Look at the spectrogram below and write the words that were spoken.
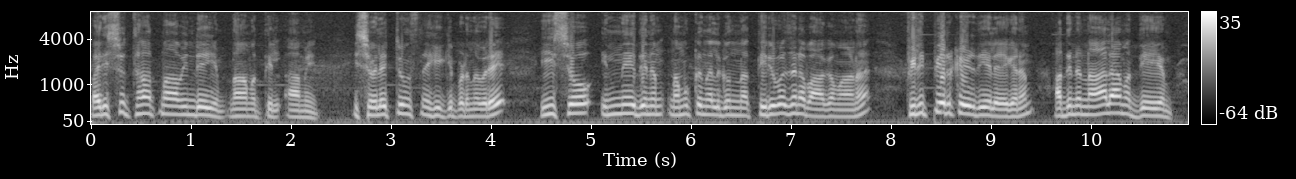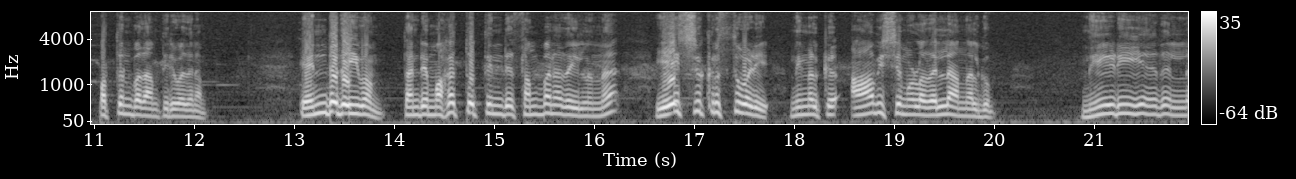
പരിശുദ്ധാത്മാവിന്റെയും നാമത്തിൽ ആമീൻ. ഈശോയിൽ ഏറ്റവും സ്നേഹിക്കപ്പെടുന്നവരെ ഈശോ ഇന്നേ ദിനം നമുക്ക് നൽകുന്ന തിരുവചന ഭാഗമാണ്. ഫിലിപ്പിയർക്ക് എഴുതിയ ലേഖനം അതിന്റെ നാലാം അധ്യായം പത്തൊൻപതാം തിരുവചനം. എന്റെ ദൈവം തന്റെ മഹത്വത്തിന്റെ സമ്പന്നതയിൽ നിന്ന് യേശു ക്രിസ്തു വഴി നിങ്ങൾക്ക് ആവശ്യമുള്ളതെല്ലാം നൽകും. നേടിയതല്ല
